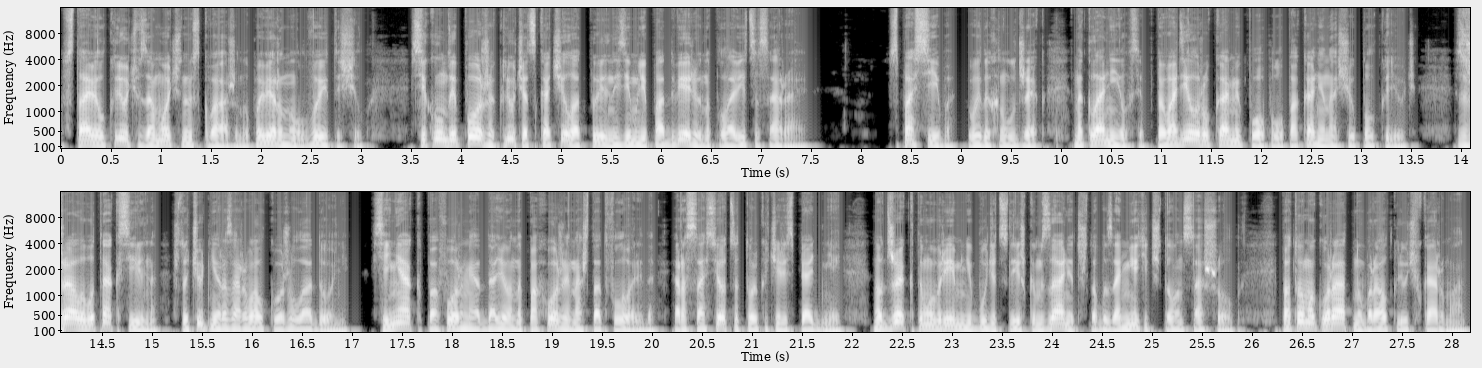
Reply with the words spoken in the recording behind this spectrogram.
Вставил ключ в замочную скважину, повернул, вытащил. Секунды позже ключ отскочил от пыльной земли под дверью на половице сарая. "Спасибо", выдохнул Джек, наклонился, поводил руками по полу, пока не нащупал ключ. Сжал его так сильно, что чуть не разорвал кожу ладони. Синяк, по форме отдаленно похожий на штат Флорида, рассосется только через пять дней, но Джек к тому времени будет слишком занят, чтобы заметить, что он сошел. Потом аккуратно убрал ключ в карман.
